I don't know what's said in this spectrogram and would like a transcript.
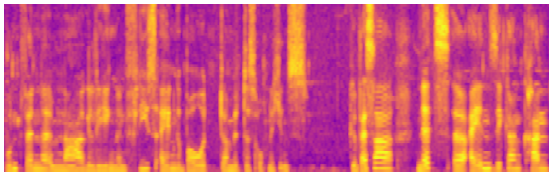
Bundwände im nahegelegenen Fließ eingebaut, damit das auch nicht ins Gewässernetz äh, einsickern kann.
